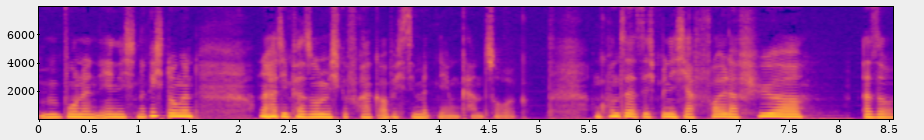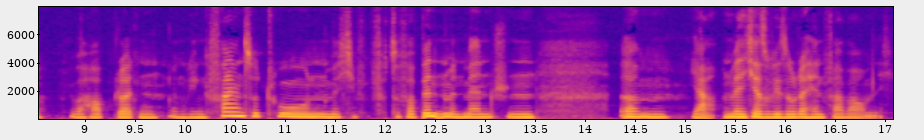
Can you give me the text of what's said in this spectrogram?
wohnen in ähnlichen Richtungen. Und dann hat die Person mich gefragt, ob ich sie mitnehmen kann zurück. Und grundsätzlich bin ich ja voll dafür, also überhaupt Leuten irgendwie einen Gefallen zu tun, mich zu verbinden mit Menschen, ähm, ja, und wenn ich ja sowieso dahin fahre, warum nicht?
